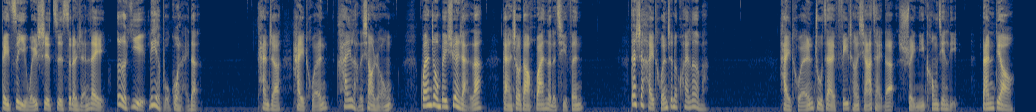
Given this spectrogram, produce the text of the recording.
被自以为是自私的人类恶意猎捕过来的。看着海豚开朗的笑容，观众被渲染了，感受到欢乐的气氛。但是海豚真的快乐吗？海豚住在非常狭窄的水泥空间里，单调，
